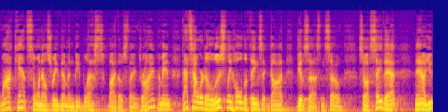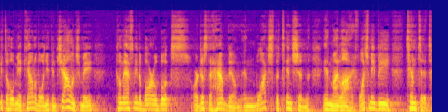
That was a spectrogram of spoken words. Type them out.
why can't someone else read them and be blessed by those things, right? I mean, that's how we're to loosely hold the things that God gives us. And so, so I say that. Now you get to hold me accountable and you can challenge me. Come ask me to borrow books or just to have them and watch the tension in my life. Watch me be tempted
